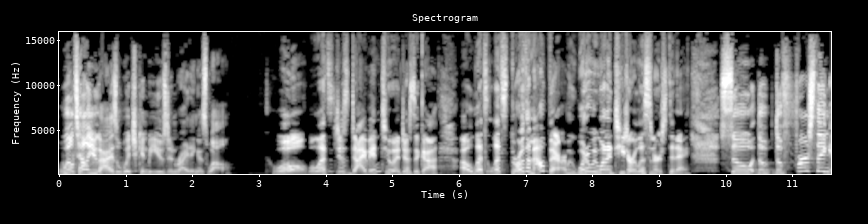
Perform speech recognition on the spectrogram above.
We'll tell you mm-hmm. guys which can be used in writing as well. Cool. Well, let's just dive into it, Jessica. Uh, let's let's throw them out there. I mean, what do we want to teach our listeners today? So the the first thing,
